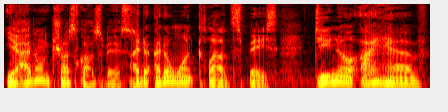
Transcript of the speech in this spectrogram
Yeah, I don't trust cloud space. I, d- I don't want cloud space. Do you know I have,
